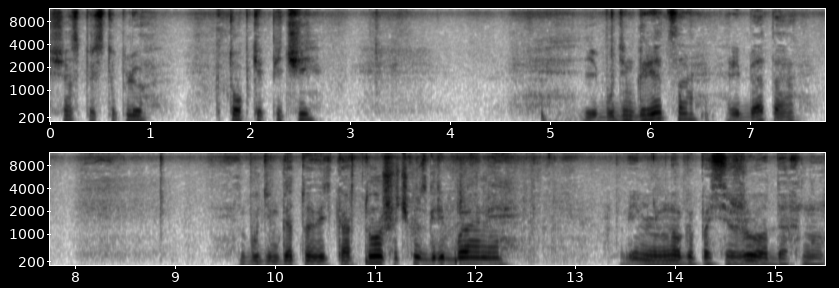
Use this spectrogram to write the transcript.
сейчас приступлю к топке печи. И будем греться, ребята. Будем готовить картошечку с грибами. И немного посижу, отдохну,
